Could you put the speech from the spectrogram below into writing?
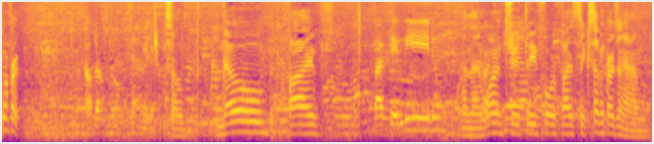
Go for it. So no five, 5k lead. and then one, two, three, four, five, six, seven cards in hand.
